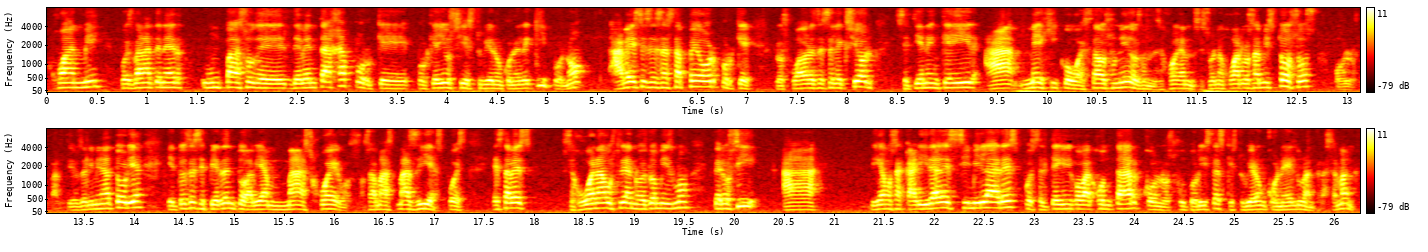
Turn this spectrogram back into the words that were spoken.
Juanmi, pues van a tener un paso de, ventaja porque, porque ellos sí estuvieron con el equipo, ¿no? A veces es hasta peor porque los jugadores de selección se tienen que ir a México o a Estados Unidos, donde se juegan, se suelen jugar los amistosos o los partidos de eliminatoria, y entonces se pierden todavía más juegos, o sea, más, más días. Pues esta vez se jugó en Austria, no es lo mismo, pero sí a digamos, a caridades similares, pues el técnico va a contar con los futbolistas que estuvieron con él durante la semana.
